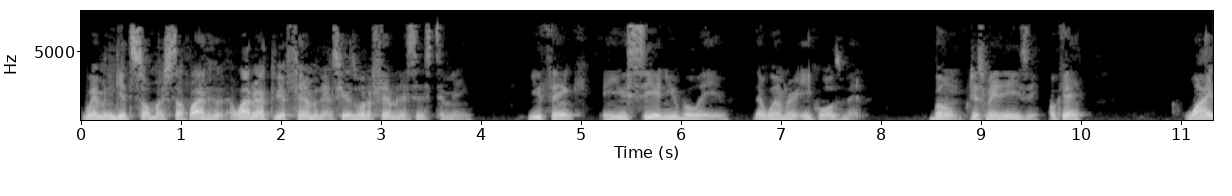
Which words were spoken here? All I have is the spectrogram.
women get so much stuff. Why do, why do I have to be a feminist? Here's what a feminist is to me. You think and you see and you believe that women are equal as men. Boom. Just made it easy. Okay. Why,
